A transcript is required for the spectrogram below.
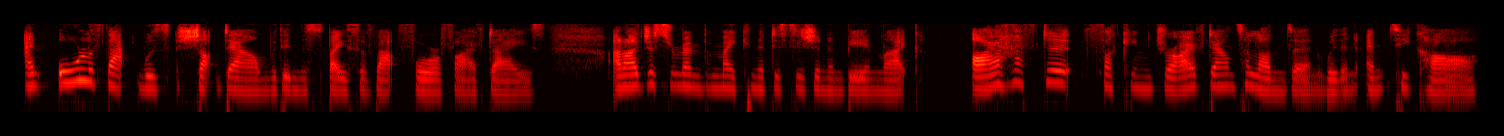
and all of that was shut down within the space of about four or five days. And I just remember making the decision and being like, I have to fucking drive down to London with an empty car.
